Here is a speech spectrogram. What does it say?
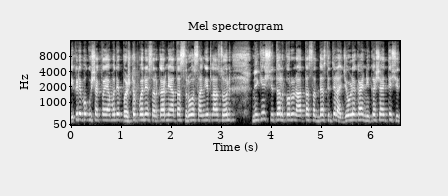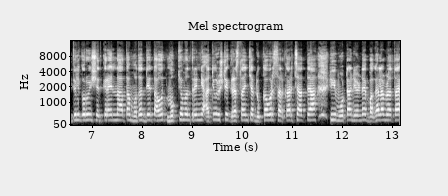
इकडे बघू शकता यामध्ये स्पष्टपणे सरकारने आता सर्व सांगितलं असून निकष शिथिल करून आता सध्या स्थितीला जेवढे काय निकष आहेत ते शिथिल करून शेतकऱ्यांना आता मदत देत आहोत. मुख्यमंत्र्यांनी अतिवृष्टीग्रस्तांच्या दुःखावर सरकारचा आता ही मोठा निर्णय बघायला मिळत आहे.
